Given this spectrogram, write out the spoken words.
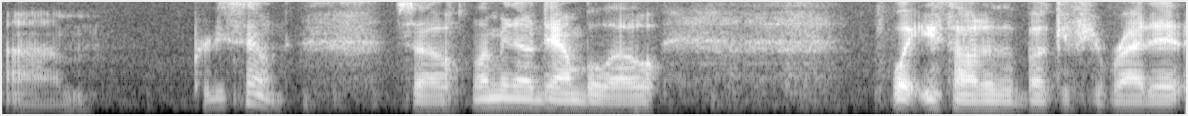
um, pretty soon. So let me know down below what you thought of the book if you read it,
